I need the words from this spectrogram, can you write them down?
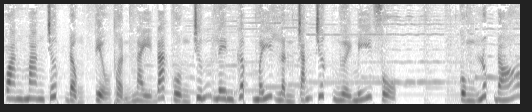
Quang mang chớp động tiểu thuận này đã cuồng trứng lên gấp mấy lần chắn trước người Mỹ phụ. Cùng lúc đó,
